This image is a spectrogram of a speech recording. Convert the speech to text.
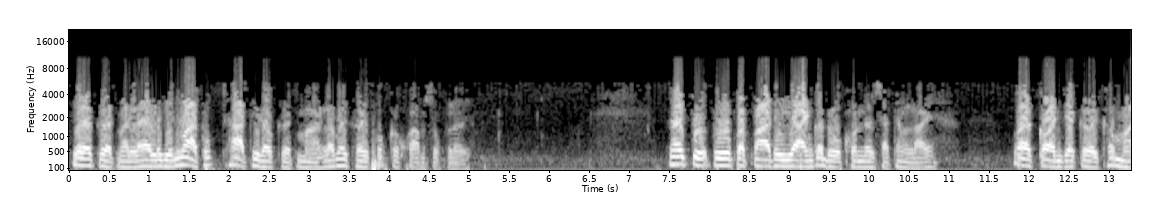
ที่เราเกิดมาแล้วเราเห็นว่าทุกชาติที่เราเกิดมาเราไม่เคยพบกับความสุขเลยในจุตูปปาดิยานก็ดูคนและสัตว์ทั้งหลายว่าก่อนจะเกิดเข้ามา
